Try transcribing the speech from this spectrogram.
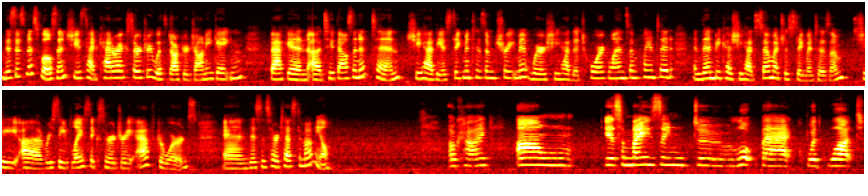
This is Miss Wilson. She's had cataract surgery with Dr. Johnny Gayton back in uh, 2010. She had the astigmatism treatment where she had the toric lens implanted, and then because she had so much astigmatism, she uh, received LASIK surgery afterwards, and this is her testimonial. Okay. Um, it's amazing to look back with what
